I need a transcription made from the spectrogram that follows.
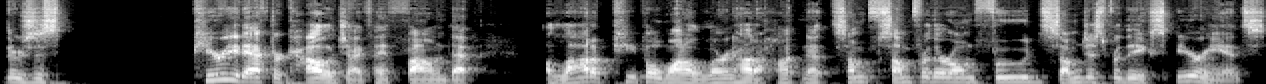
there's this period after college, I've found that a lot of people want to learn how to hunt some, some for their own food, some just for the experience.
